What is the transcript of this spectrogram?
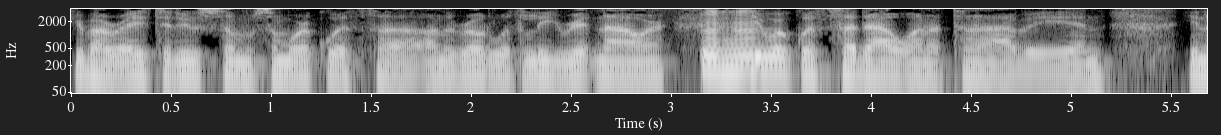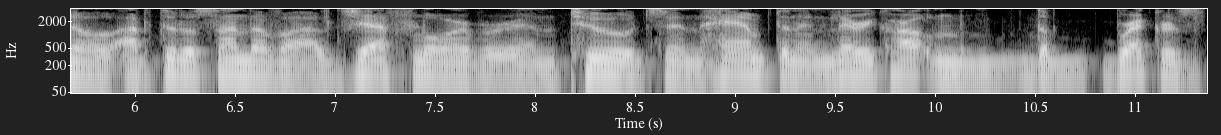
You're about ready to do some some work with uh, on the road with Lee Ritenour. Mm-hmm. You work with Sadao Watanabe and you know Arturo Sandoval, Jeff Lorber, and Toots, and Hampton, and Larry Carlton, the Breckers,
